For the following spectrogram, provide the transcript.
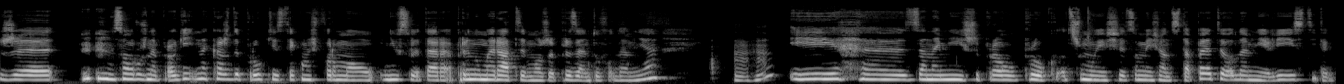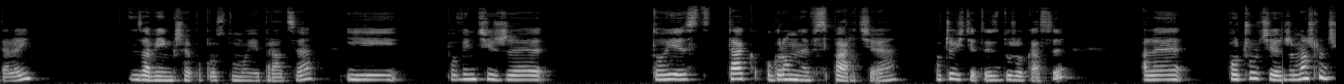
że są różne progi i na każdy próg jest jakąś formą newslettera, prenumeraty może prezentów ode mnie Mhm. I e, za najmniejszy próg otrzymuje się co miesiąc tapety ode mnie, list i tak dalej. Za większe po prostu moje prace. I powiem Ci, że to jest tak ogromne wsparcie. Oczywiście to jest dużo kasy, ale poczucie, że masz ludzi,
